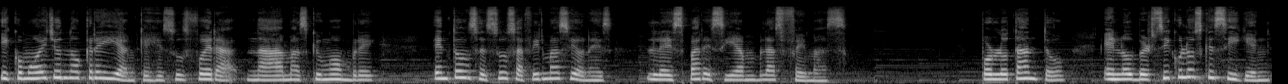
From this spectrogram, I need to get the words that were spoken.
Y como ellos no creían que Jesús fuera nada más que un hombre, entonces sus afirmaciones les parecían blasfemas. Por lo tanto, en los versículos que siguen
